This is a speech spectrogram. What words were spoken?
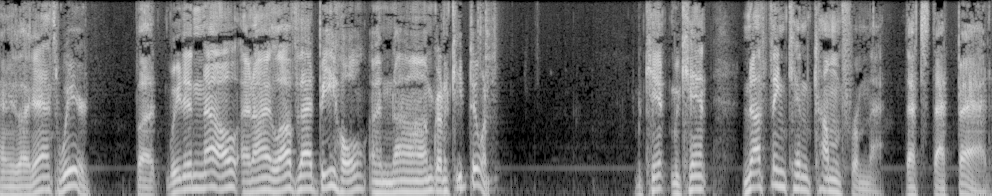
And he's like, yeah, it's weird. But we didn't know, and I love that beehole, and uh, I'm going to keep doing it. We can't, we can't, nothing can come from that. That's that bad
